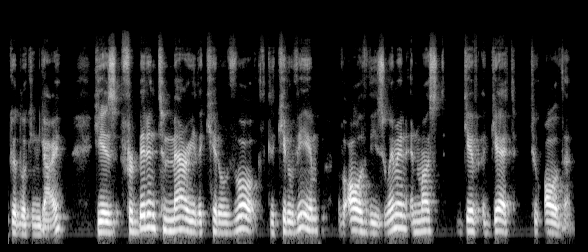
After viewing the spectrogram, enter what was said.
good-looking guy. he is forbidden to marry the kiruvo, the kiruvim of all of these women and must give a get to all of them.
